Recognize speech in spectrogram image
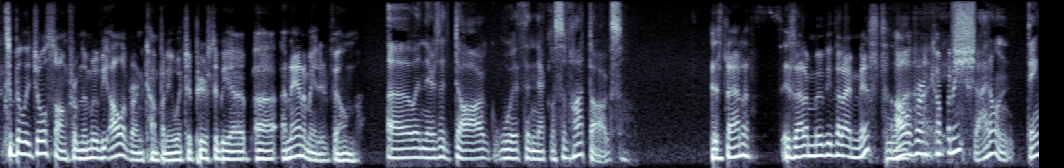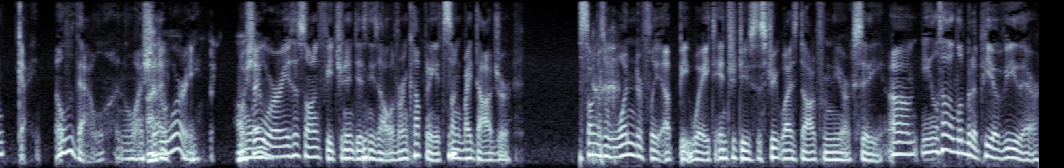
it's a Billy Joel song from the movie Oliver and Company, which appears to be a uh, an animated film. Oh, and there's a dog with a necklace of hot dogs. Is that a is that a movie that I missed? Oliver and Company. I don't think I know that one. Why should I, don't- worry? Wish I Worry is a song featured in Disney's Oliver and Company. It's sung by Dodger. The song is a wonderfully upbeat way to introduce the streetwise dog from New York City. Um, you know, let's have a little bit of POV there.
